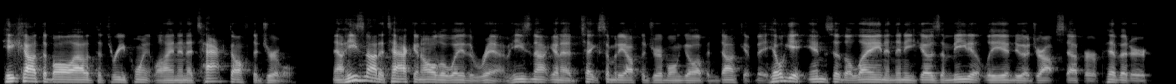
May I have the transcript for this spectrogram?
he caught the ball out at the three point line and attacked off the dribble. Now he's not attacking all the way the rim. He's not going to take somebody off the dribble and go up and dunk it, but he'll get into the lane and then he goes immediately into a drop step or a pivot or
